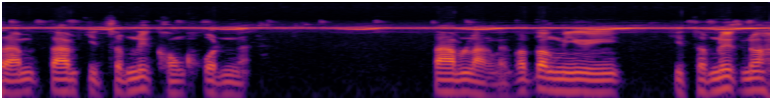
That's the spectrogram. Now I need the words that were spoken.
ตามตามจิตสำนึกของคนน่ะตามหลักก็ต้องมีจิตสำนึกเนาะ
